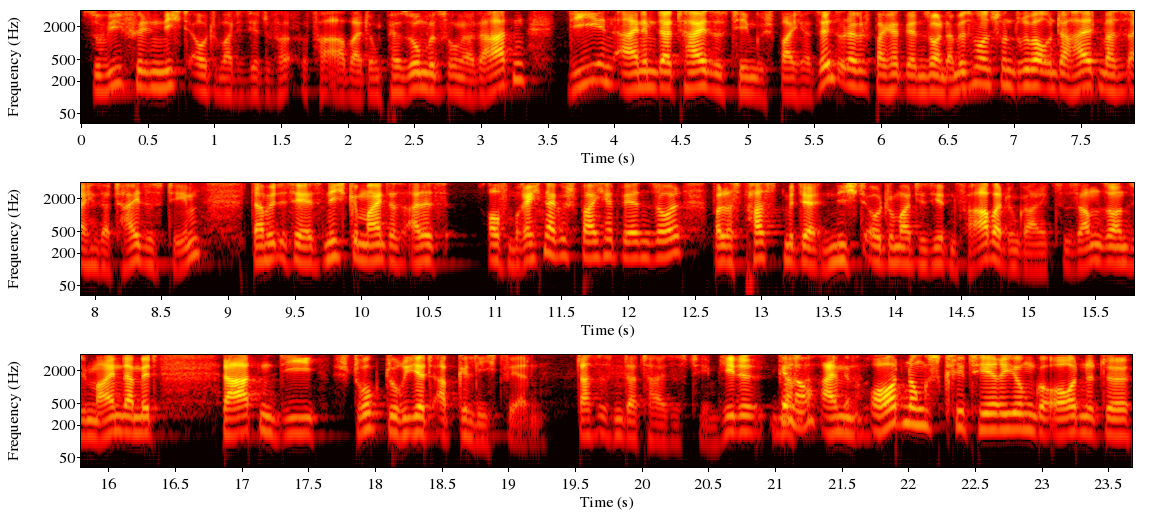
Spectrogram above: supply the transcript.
sowie für die nicht automatisierte Ver Verarbeitung personenbezogener Daten, die in einem Dateisystem gespeichert sind oder gespeichert werden sollen. Da müssen wir uns schon drüber unterhalten, was ist eigentlich ein Dateisystem. Damit ist ja jetzt nicht gemeint, dass alles auf dem Rechner gespeichert werden soll, weil das passt mit der nicht automatisierten Verarbeitung gar nicht zusammen, sondern sie meinen damit Daten, die strukturiert abgelegt werden. Das ist ein Dateisystem. Jede genau, nach einem genau. Ordnungskriterium geordnete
